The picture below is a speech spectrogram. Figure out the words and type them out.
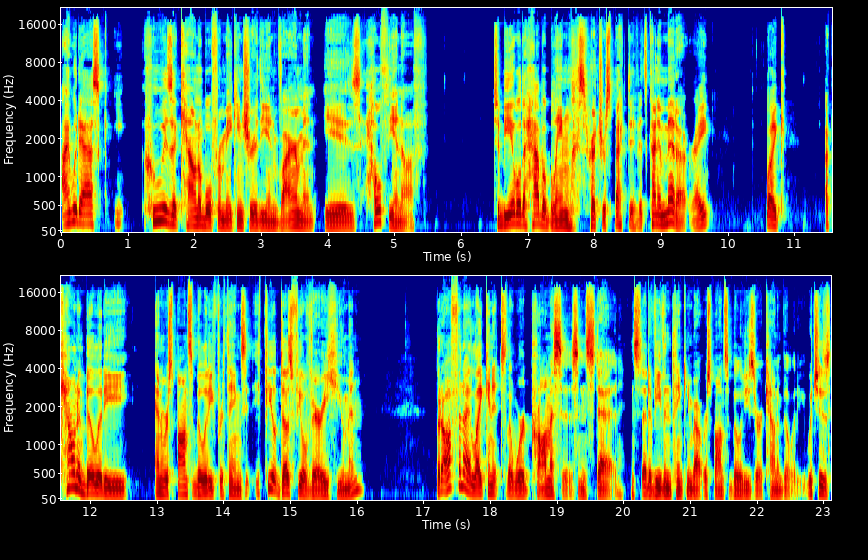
I would ask who is accountable for making sure the environment is healthy enough to be able to have a blameless retrospective? It's kind of meta, right? Like accountability and responsibility for things, it feel does feel very human. But often I liken it to the word promises instead, instead of even thinking about responsibilities or accountability, which is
